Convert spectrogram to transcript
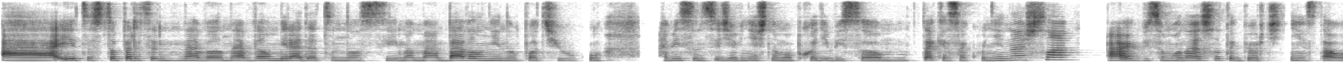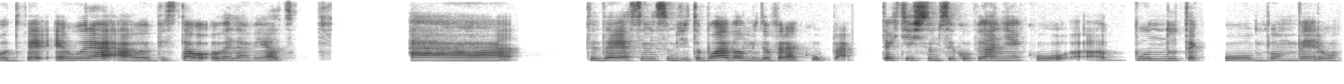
A je to 100% vlna, veľmi rada to nosím, má bavlnenú počívku a myslím si, že v dnešnom obchode by som také sako nenašla. A ak by som ho našla, tak by určite nestalo 2 eurá, ale by stalo oveľa viac. A teda ja si myslím, že to bola veľmi dobrá kúpa. Taktiež som si kúpila nejakú bundu, takú bomberu,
